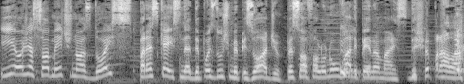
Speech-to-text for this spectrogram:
E hoje é somente nós dois. Parece que é isso, né? Depois do último episódio, o pessoal falou, não vale pena mais, deixa pra lá.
